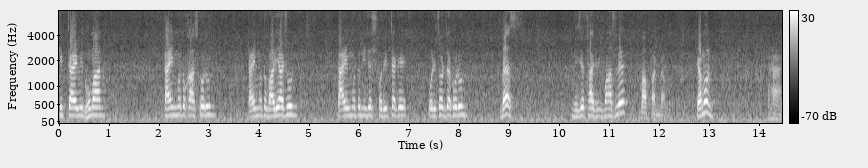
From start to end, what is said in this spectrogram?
ঠিক টাইমে ঘুমান। টাইম মতো কাজ করুন। টাইম মতো বাড়ি আসুন। টাইম মতো নিজের শরীরটাকে পরিচর্যা করুন। ব্যাস। নিজে থাক বাঁচলে বাপ্পার নাম। কেমন? হ্যাঁ।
